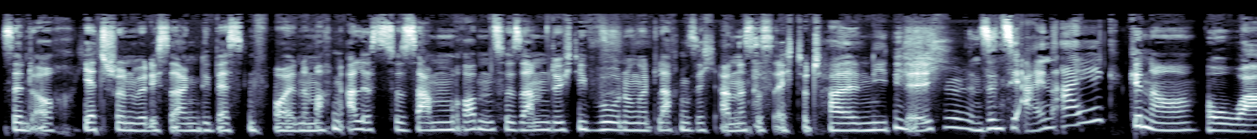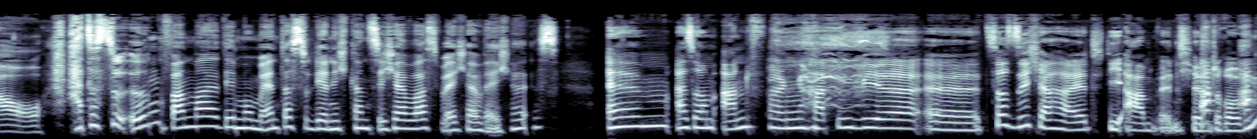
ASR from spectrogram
sind auch jetzt schon, würde ich sagen, die besten Freunde, machen alles zusammen, robben zusammen durch die Wohnung und lachen sich an. Es ist echt total Wie niedlich. schön. Sind sie eineiig? Genau. Oh wow. Hattest du irgendwann mal den Moment, dass du dir nicht ganz sicher warst, welcher welcher ist? Ähm, also am Anfang hatten wir äh, zur Sicherheit die Armbändchen drum.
